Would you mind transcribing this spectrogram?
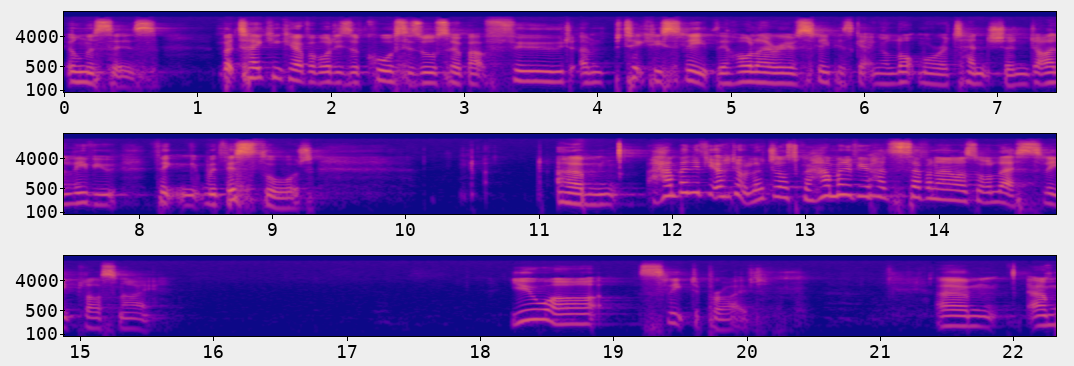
illnesses. But taking care of our bodies, of course, is also about food and particularly sleep. The whole area of sleep is getting a lot more attention. I'll leave you thinking with this thought. Um, how many of you, I don't know, let's ask how many of you had seven hours or less sleep last night? You are sleep deprived. Um, and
